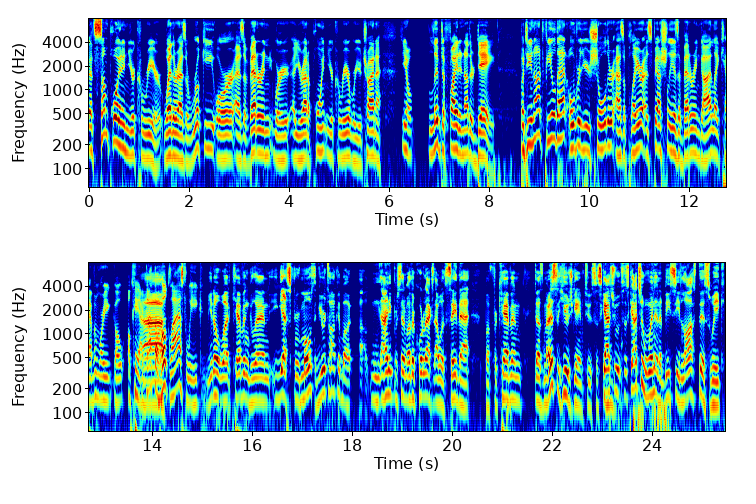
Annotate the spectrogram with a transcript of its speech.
at some point in your career, whether as a rookie or as a veteran, where uh, you're at a point in your career where you're trying to, you know, live to fight another day. But do you not feel that over your shoulder as a player, especially as a veteran guy like Kevin, where you go, okay, I got the Ah. hook last week. You know what, Kevin Glenn? Yes, for most, if you were talking about uh, ninety percent of other quarterbacks, I would say that. But for Kevin, it doesn't matter. This is a huge game too. Saskatchewan, Saskatchewan win and a BC loss this week,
